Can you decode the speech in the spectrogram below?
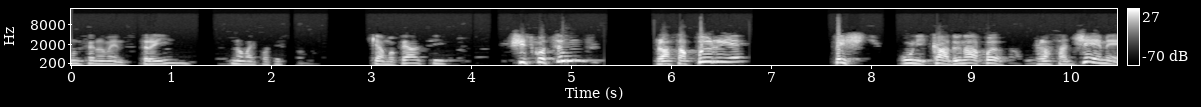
un fenomen străin nu mai poate spune. Cheamă pe alții și scoțând, plasa pârâie, pești, unii cad în apă, plasa geme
